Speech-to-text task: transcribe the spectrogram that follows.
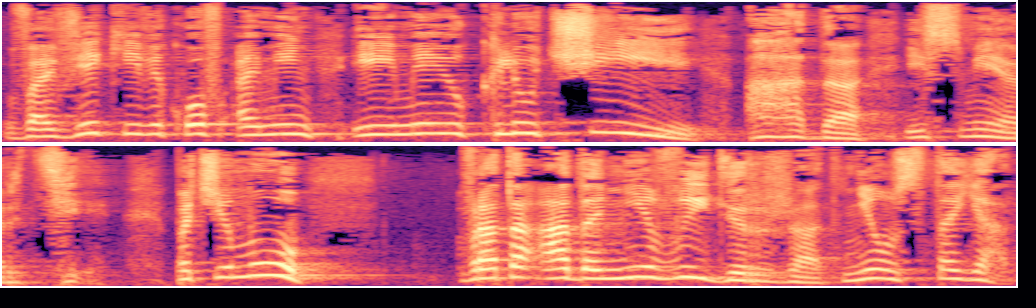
во веки веков. Аминь. И имею ключи ада и смерти. Почему врата ада не выдержат, не устоят?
